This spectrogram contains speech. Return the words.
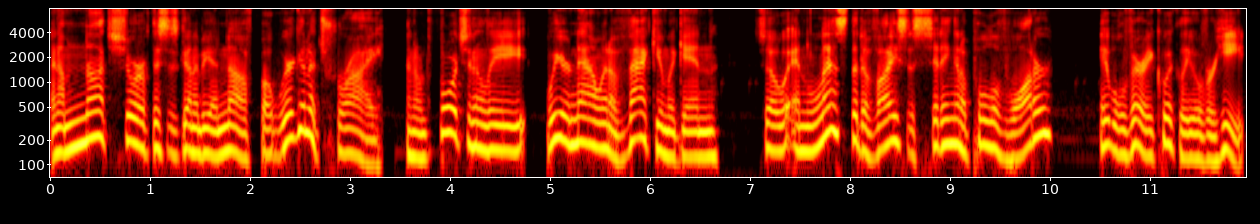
and I'm not sure if this is going to be enough, but we're going to try. And unfortunately, we are now in a vacuum again, so unless the device is sitting in a pool of water, it will very quickly overheat.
